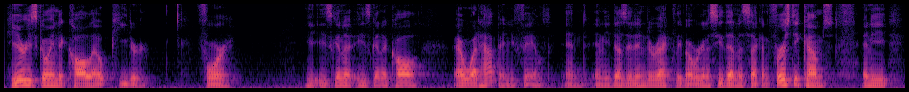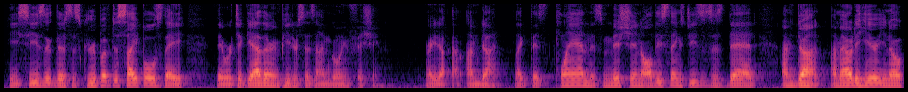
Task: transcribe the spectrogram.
Here he's going to call out Peter for he's gonna he's gonna call out what happened. You failed. And and he does it indirectly, but we're gonna see that in a second. First he comes and he, he sees that there's this group of disciples, they they were together, and Peter says, I'm going fishing right? I, am done. Like this plan, this mission, all these things, Jesus is dead. I'm done. I'm out of here, you know.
